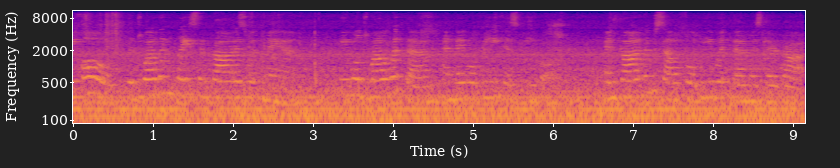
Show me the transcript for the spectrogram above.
Behold, the dwelling place of God is with man. He will dwell with them, and they will be his people. And God himself will be with them as their God.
